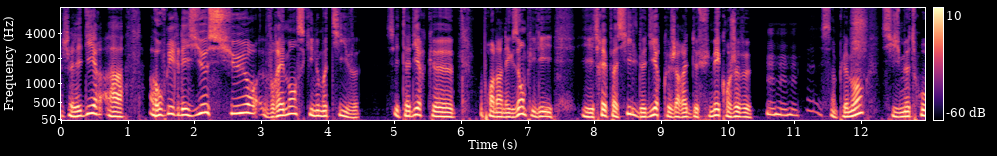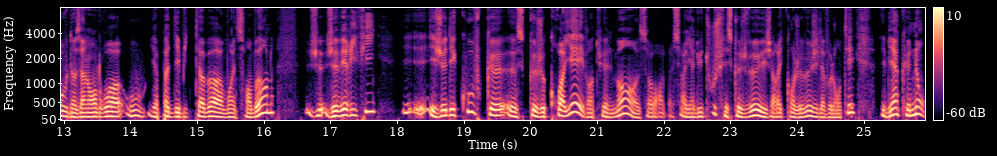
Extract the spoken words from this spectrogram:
j'allais dire, à, ouvrir les yeux sur vraiment ce qui nous motive. C'est-à-dire que, pour prendre un exemple, il est, il est très facile de dire que j'arrête de fumer quand je veux. Mmh, mmh, mmh. Simplement, si je me trouve dans un endroit où il n'y a pas de débit de tabac à moins de 100 bornes, je, vérifie et, je découvre que euh, ce que je croyais éventuellement, ça, bah, c'est rien du tout, je fais ce que je veux et j'arrête quand je veux, j'ai de la volonté, eh bien que non.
